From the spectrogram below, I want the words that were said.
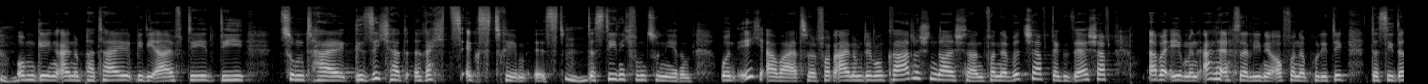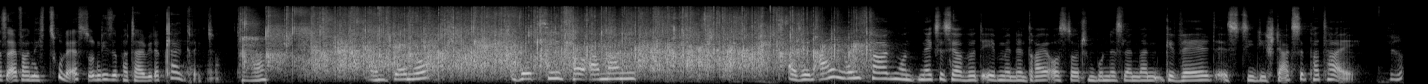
mhm. um gegen eine Partei wie die AfD, die zum Teil gesichert rechtsextrem ist, mhm. dass die nicht funktionieren. Und ich erwarte von einem demokratischen Deutschland, von der Wirtschaft, der Gesellschaft, aber eben in allererster Linie auch von der Politik, dass sie das einfach nicht zulässt und diese Partei wieder klein kriegt. Ja. Und dennoch wird sie, Frau Ammann, also in allen Umfragen und nächstes Jahr wird eben in den drei ostdeutschen Bundesländern gewählt, ist sie die stärkste Partei. Ja.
